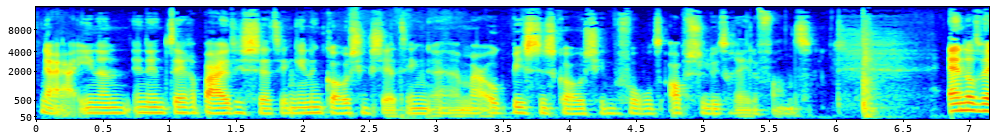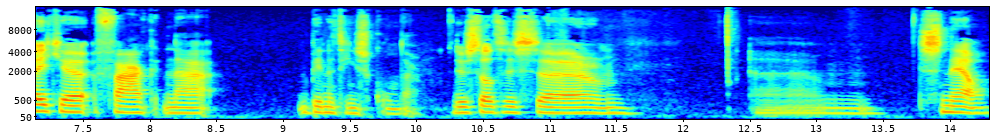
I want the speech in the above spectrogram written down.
nou ja, in, een, in een therapeutische setting, in een coaching setting, uh, maar ook business coaching bijvoorbeeld, absoluut relevant. En dat weet je vaak na binnen 10 seconden. Dus dat is um, um, snel.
